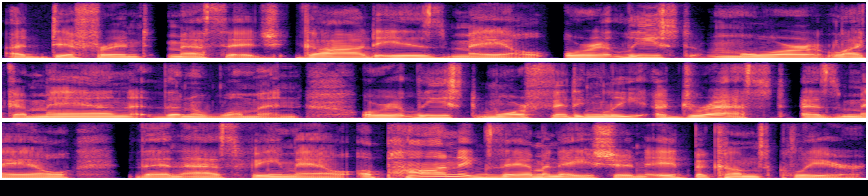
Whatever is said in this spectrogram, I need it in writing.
a different message. God is male, or at least more like a man than a woman, or at least more fittingly addressed as male than as female. Upon examination, it becomes clear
